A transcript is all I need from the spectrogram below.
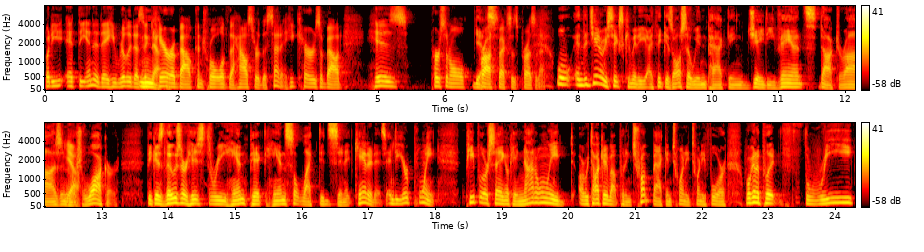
But he, at the end of the day, he really doesn't No. care about control of the House or the Senate. He cares about his personal Yes. prospects as president. Well, and the January 6th committee, I think, is also impacting J.D. Vance, Dr. Oz, and Yeah. Herschel Walker, because those are his three handpicked, hand selected Senate candidates. And to your point, people are saying, okay, not only are we talking about putting Trump back in 2024, we're going to put three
